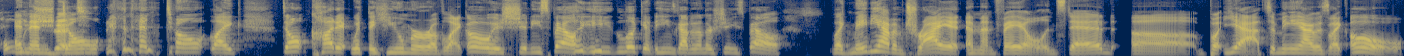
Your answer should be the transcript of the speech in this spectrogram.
Holy and then shit. don't and then don't like don't cut it with the humor of like oh his shitty spell. He, he- look at he's got another shitty spell like maybe have him try it and then fail instead uh but yeah to me i was like oh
